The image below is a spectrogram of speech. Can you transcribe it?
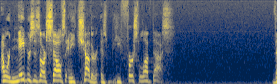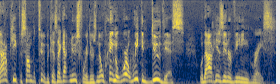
our neighbors as ourselves, and each other as he first loved us. That'll keep us humble too, because I got news for you. There's no way in the world we can do this without his intervening grace.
